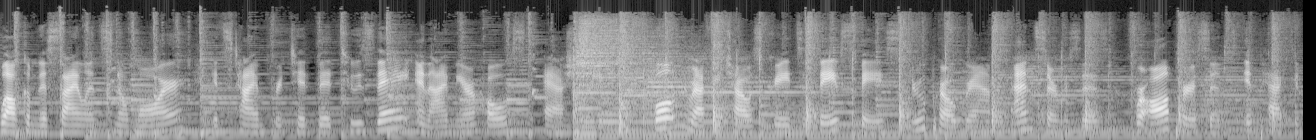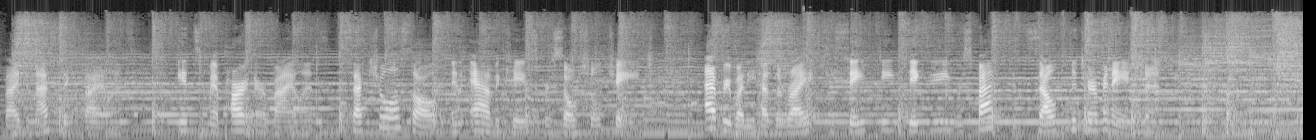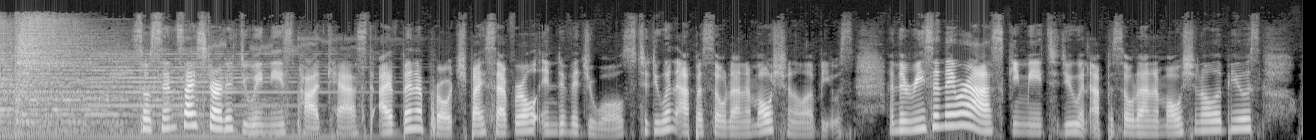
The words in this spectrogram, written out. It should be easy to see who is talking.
Speaker 1: Welcome to Silence No More. It's time for Tidbit Tuesday, and I'm your host, Ashley. Bolton Refuge House creates a safe space through programs and services for all persons impacted by domestic violence, intimate partner violence, sexual assault, and advocates for social change. Everybody has a right to safety, dignity, respect, and self determination. So, since I started doing these podcasts, I've been approached by several individuals to do an episode on emotional abuse. And the reason they were asking me to do an episode on emotional abuse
